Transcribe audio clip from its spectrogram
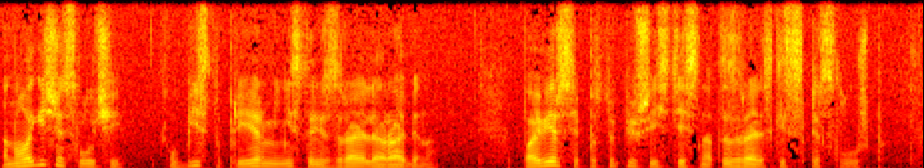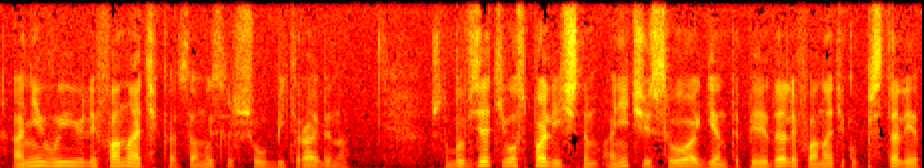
Аналогичный случай – убийство премьер-министра Израиля Рабина. По версии, поступившей, естественно, от израильских спецслужб, они выявили фанатика, замыслившего убить Рабина. Чтобы взять его с поличным, они через своего агента передали фанатику пистолет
